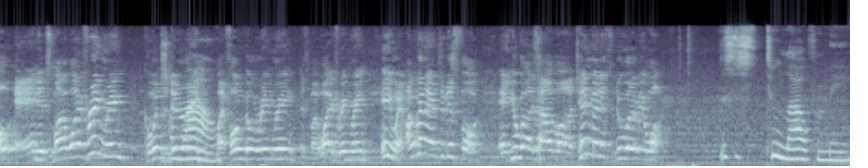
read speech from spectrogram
Oh, and it's my wife ring ring. Coincidentally, Oh, wow. my phone go ring ring. It's my wife ring ring. Anyway, I'm going to answer this phone, and you guys have uh, 10 minutes to do whatever you want. This is too loud for me.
